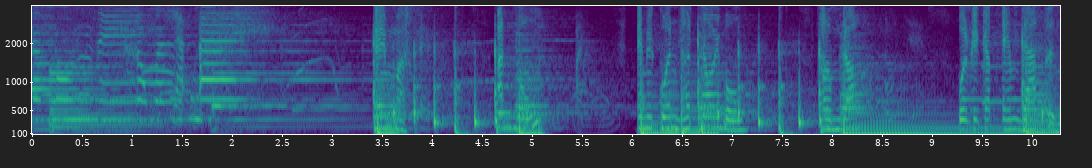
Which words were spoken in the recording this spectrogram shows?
đang muốn gì? Không anh là ai? Em à Anh muốn Em hãy quên hết nỗi buồn. Hôm đó, Quên cái cách em đã từng.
